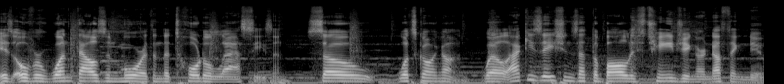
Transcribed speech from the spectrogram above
is over 1,000 more than the total last season. So, What's going on? Well, accusations that the ball is changing are nothing new.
